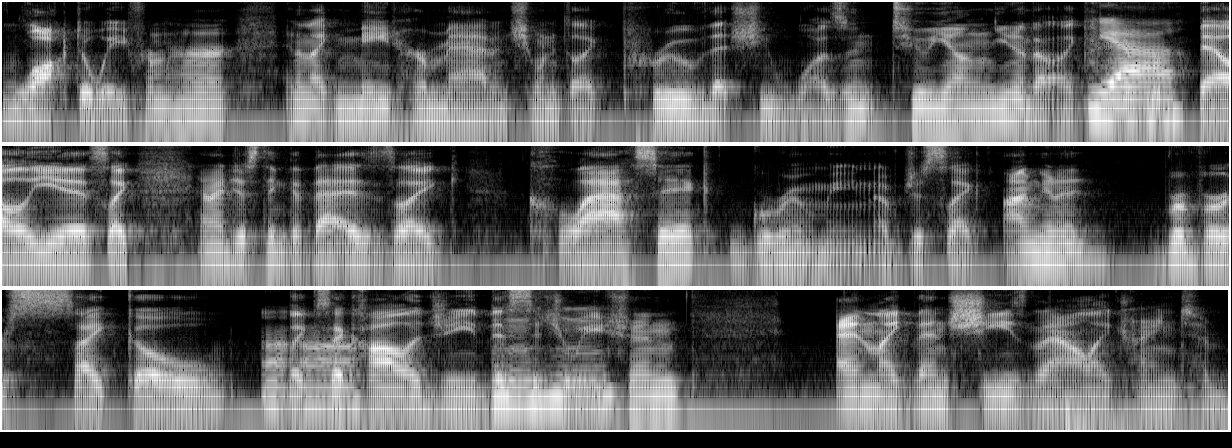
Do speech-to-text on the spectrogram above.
walked away from her and it, like made her mad and she wanted to like prove that she wasn't too young you know that like kind Yeah. of rebellious like and i just think that that is like classic grooming of just like i'm gonna reverse psycho Uh-uh. like psychology this Mm-hmm. situation and like then she's now like trying to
